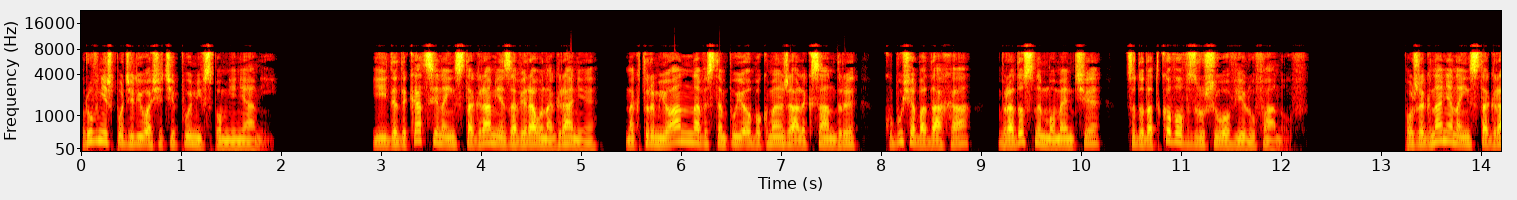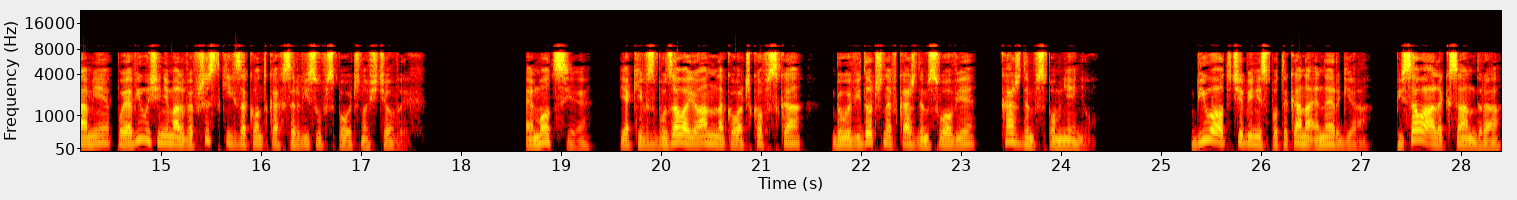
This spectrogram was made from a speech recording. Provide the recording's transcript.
również podzieliła się ciepłymi wspomnieniami. Jej dedykacje na Instagramie zawierały nagranie, na którym Joanna występuje obok męża Aleksandry, Kubusia Badacha, w radosnym momencie, co dodatkowo wzruszyło wielu fanów. Pożegnania na Instagramie pojawiły się niemal we wszystkich zakątkach serwisów społecznościowych. Emocje, jakie wzbudzała Joanna Kołaczkowska, były widoczne w każdym słowie, każdym wspomnieniu. Biła od ciebie niespotykana energia, pisała Aleksandra,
